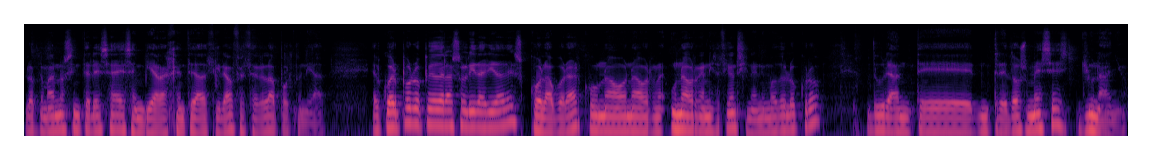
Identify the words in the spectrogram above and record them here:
lo que más nos interesa es enviar a gente de Alcira a ofrecerle la oportunidad. El Cuerpo Europeo de la Solidaridad es colaborar con una, una, organización sin ánimo de lucro durante entre dos meses y un año.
